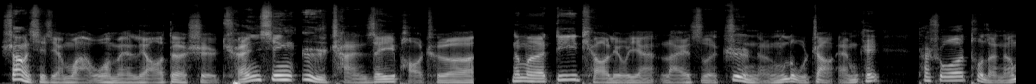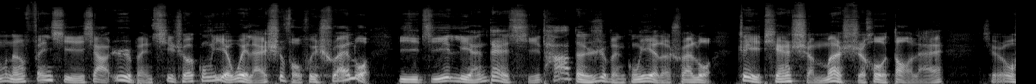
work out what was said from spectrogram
上期节目啊，我们聊的是全新日产 Z 跑车。那么第一条留言来自智能路障 MK。他说：“兔子能不能分析一下日本汽车工业未来是否会衰落，以及连带其他的日本工业的衰落，这一天什么时候到来？”其实我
